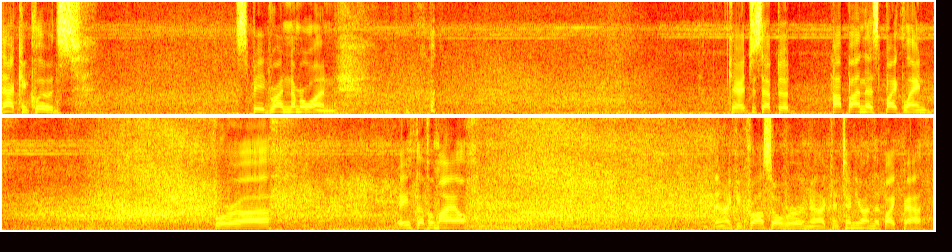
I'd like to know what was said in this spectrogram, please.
And that concludes speed run number one. okay, I just have to hop on this bike lane for uh, eighth of a mile. Then I can cross over and uh, continue on the bike path.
